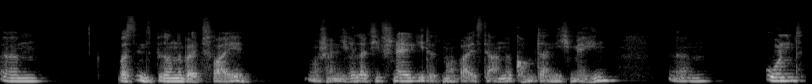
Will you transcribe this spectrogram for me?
Ähm, was insbesondere bei zwei wahrscheinlich relativ schnell geht, dass man weiß, der andere kommt da nicht mehr hin. Ähm, und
